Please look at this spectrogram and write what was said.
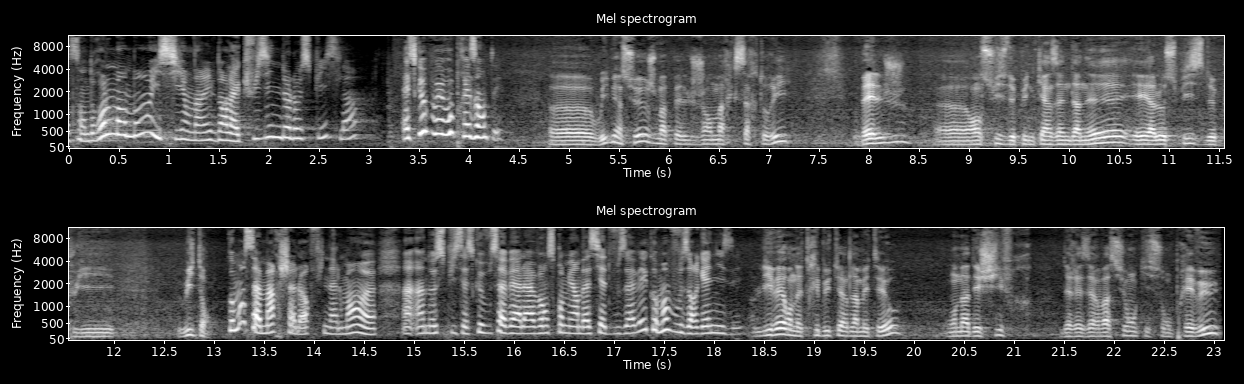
Ça sent drôlement bon ici. On arrive dans la cuisine de l'hospice là. Est-ce que vous pouvez vous présenter? Euh, Oui, bien sûr. Je m'appelle Jean-Marc Sartori, belge, euh, en Suisse depuis une quinzaine d'années et à l'hospice depuis 8 ans. Comment ça marche alors finalement euh, un, hospice? Est-ce que vous savez à l'avance combien d'assiettes vous avez? Comment vous vous organisez? L'hiver, on est tributaire de la météo. On a des chiffres, des réservations qui sont prévues,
